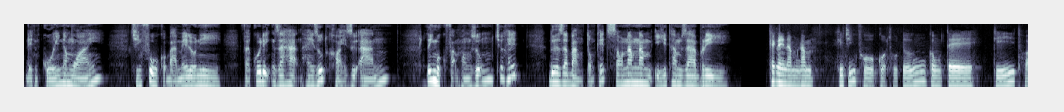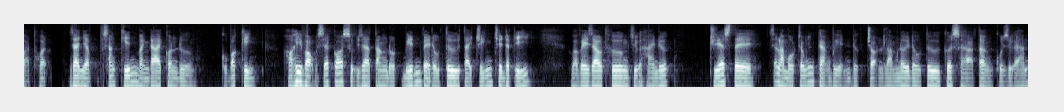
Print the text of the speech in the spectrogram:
Đến cuối năm ngoái, chính phủ của bà Meloni phải quyết định gia hạn hay rút khỏi dự án. Linh mục Phạm Hoàng Dũng trước hết đưa ra bảng tổng kết sau 5 năm Ý tham gia BRI. Cách đây 5 năm, khi chính phủ của Thủ tướng Conte ký thỏa thuận gia nhập sáng kiến vành đai con đường của Bắc Kinh, họ hy vọng sẽ có sự gia tăng đột biến về đầu tư tài chính trên đất Ý và về giao thương giữa hai nước. Trieste sẽ là một trong những cảng biển được chọn làm nơi đầu tư cơ sở hạ tầng của dự án,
